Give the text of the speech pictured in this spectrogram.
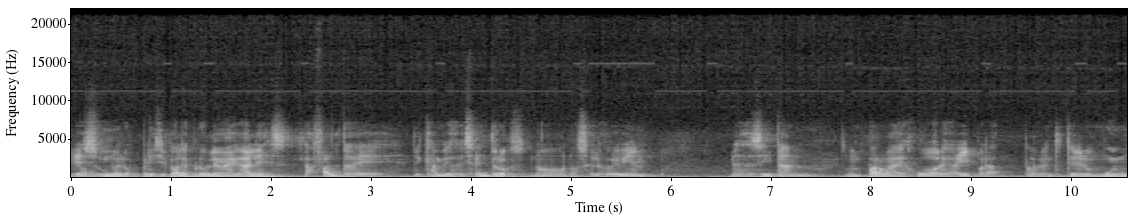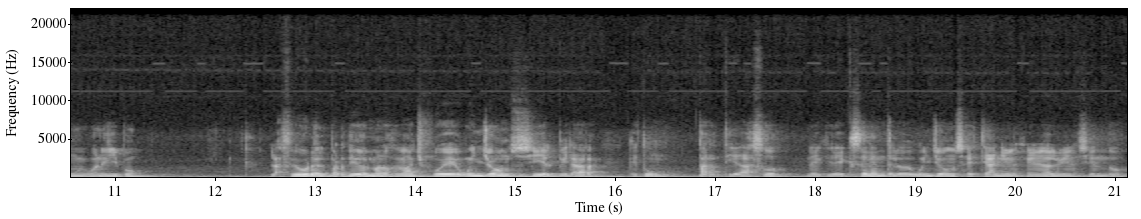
Es uno de los principales problemas de Gales, la falta de, cambios de centros, no, no se los ve bien. Necesitan un par más de jugadores ahí para realmente tener un muy muy buen equipo. La figura del partido, el man of the match fue Win Jones, sí, el pilar, que tuvo un partidazo, excelente lo de Win Jones este año en general viene siendo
